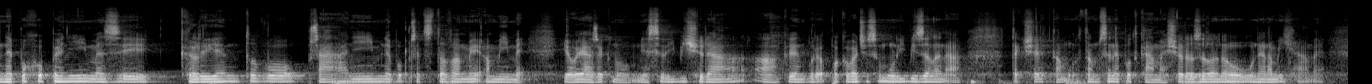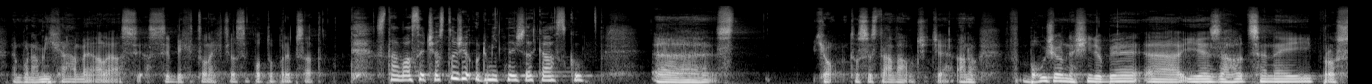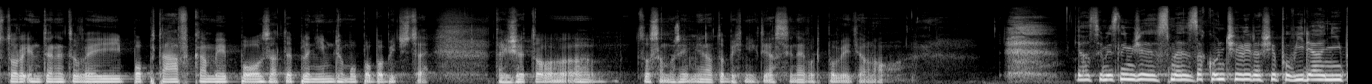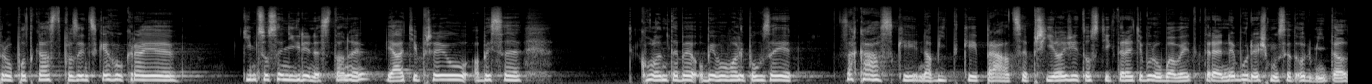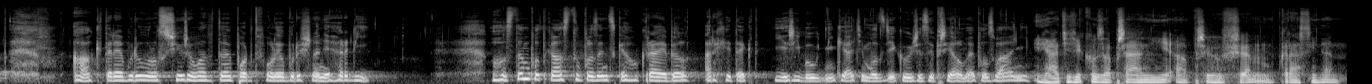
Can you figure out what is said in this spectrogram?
nepochopení mezi klientovo přáním nebo představami a mými. Jo, já řeknu, mně se líbí šedá a klient bude opakovat, že se mu líbí zelená. Takže tam, tam se nepotkáme. Šedozelenou nenamícháme. Nebo namícháme, ale asi, asi bych to nechtěl se pod to podepsat. Stává se často, že odmítneš zakázku? E, Jo, to se stává určitě. Ano. Bohužel v dnešní době eh, je zahlcený prostor internetový poptávkami po zateplením domu po babičce. Takže to, eh, to samozřejmě na to bych nikdy asi neodpověděl. No. Já si myslím, že jsme zakončili naše povídání pro podcast Plzeňského kraje tím, co se nikdy nestane. Já ti přeju, aby se kolem tebe objevovaly pouze zakázky, nabídky, práce, příležitosti, které tě budou bavit, které nebudeš muset odmítat a které budou rozšiřovat tvé portfolio, budeš na ně hrdý. Hostem podcastu Plzeňského kraje byl architekt Jiří Boudník. Já ti moc děkuji, že jsi přijal mé pozvání. Já ti děkuji za přání a přeju všem krásný den.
